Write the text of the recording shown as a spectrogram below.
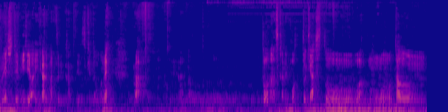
試してみてはいかがという感じですけどもね。まあ、あの、どうなんですかね、ポッドキャストはもう多分、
